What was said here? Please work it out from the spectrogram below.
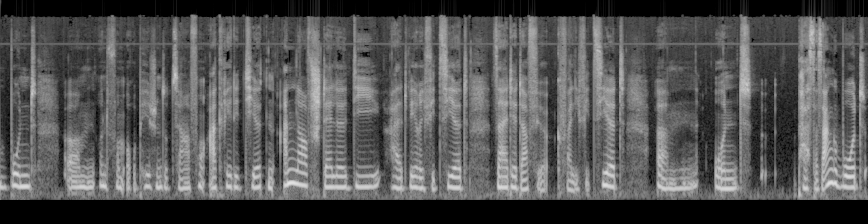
Bund ähm, und vom Europäischen Sozialfonds akkreditierten Anlaufstelle, die halt verifiziert, seid ihr dafür qualifiziert ähm, und passt das Angebot.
